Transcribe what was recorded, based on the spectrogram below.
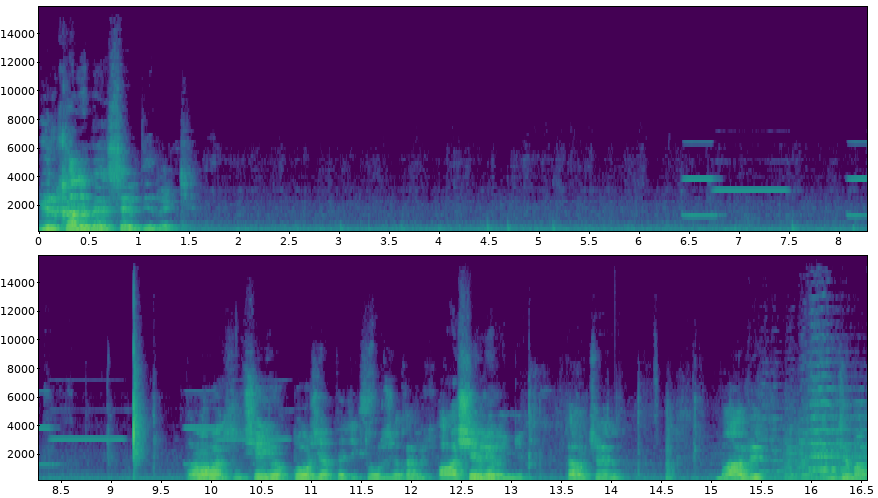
Gürkan'ın en sevdiği renk. Ama bak şey yok. Doğru cevap vereceksin. Doğru cevap. Tabii ki. Aşığım o Çeviriyorum. rengi. Tamam çevirin. Mavi. Gece mavi.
